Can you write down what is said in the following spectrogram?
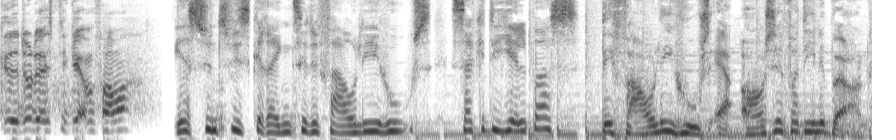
Gider du læse den igennem for mig? Jeg synes, vi skal ringe til Det Faglige Hus. Så kan de hjælpe os. Det Faglige Hus er også for dine børn.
